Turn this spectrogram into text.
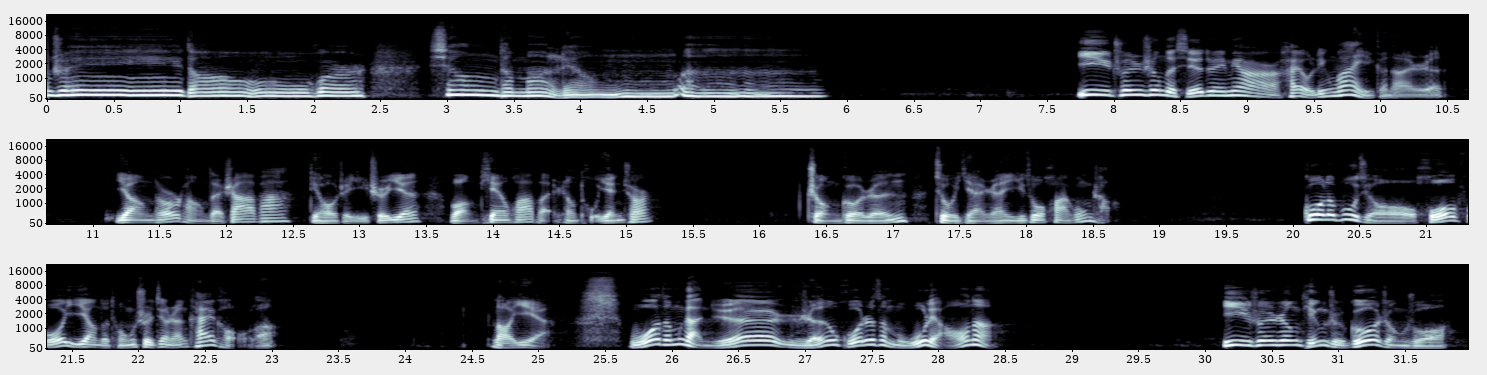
像他妈两岸。”易春生的斜对面还有另外一个男人，仰头躺在沙发，叼着一支烟，往天花板上吐烟圈整个人就俨然一座化工厂。过了不久，活佛一样的同事竟然开口了：“老易，我怎么感觉人活着这么无聊呢？”易春生停止歌声说：“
